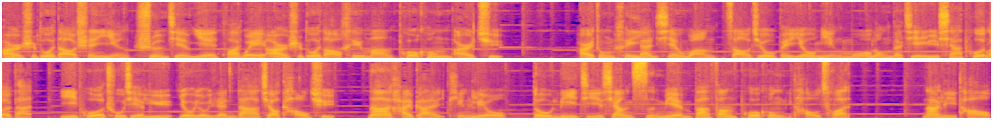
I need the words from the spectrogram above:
二十多道身影瞬间也化为二十多道黑芒破空而去。而众黑暗仙王早就被幽冥魔龙的戒域吓破了胆，一破出戒域，又有人大叫逃去，那还敢停留？都立即向四面八方破空逃窜。那里逃！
